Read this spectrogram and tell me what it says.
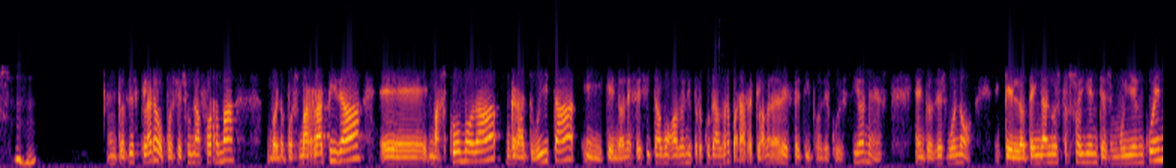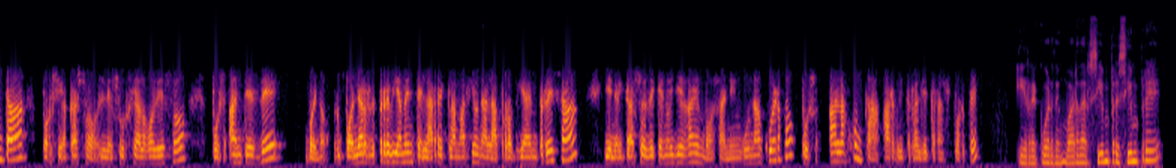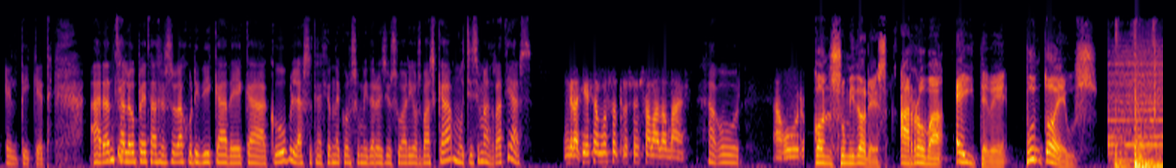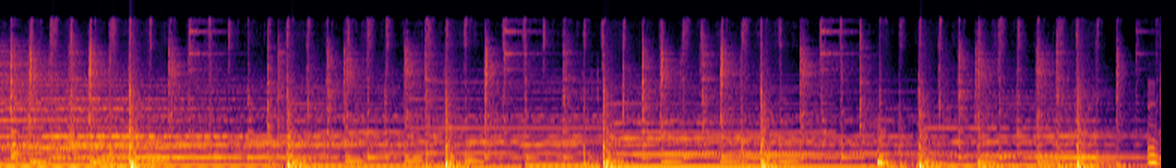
Entonces, claro, pues es una forma bueno, pues más rápida, eh, más cómoda, gratuita y que no necesita abogado ni procurador para reclamar este tipo de cuestiones. Entonces, bueno, que lo tengan nuestros oyentes muy en cuenta, por si acaso les surge algo de eso, pues antes de bueno, poner previamente la reclamación a la propia empresa y en el caso de que no lleguemos a ningún acuerdo, pues a la Junta Arbitral de Transporte y recuerden guardar siempre, siempre el ticket. Arancha López, asesora jurídica de ECACUB, la Asociación de Consumidores y Usuarios Vasca, muchísimas gracias. Gracias a vosotros un sábado más. Agur. Agur. Consumidores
